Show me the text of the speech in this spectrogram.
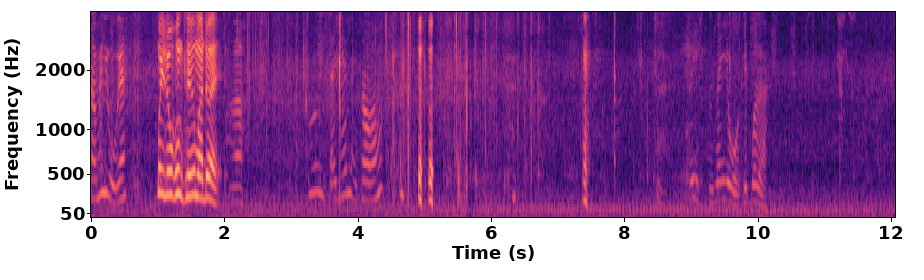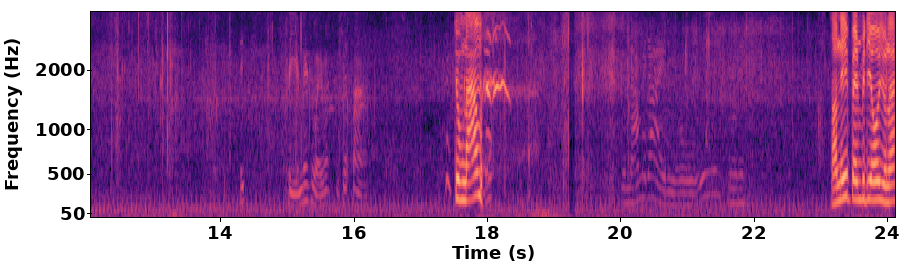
เราไม่อยู่ไงไม่รู้เพิ่งซื้อมาด้วยอุ้ยใจเย็นไอ้สองเฮ้ยมันไม่อยู่คิปเปอร์อะเฮ้ยสีมันไม่สวยป่ะไม่ใช่ป่า จุ่มน้ดูน้ำไม่ได้ดิโอ้โหดูดิำ ตอนนี้เป็นวิดีโออยู่นะ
